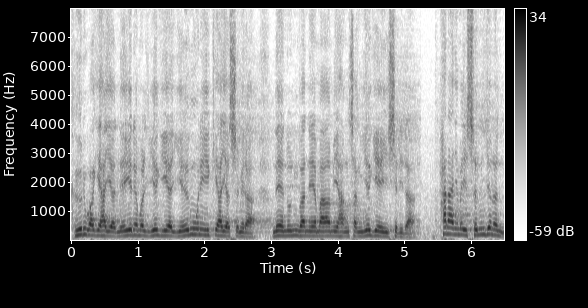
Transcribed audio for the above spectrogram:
거룩하게 하여 내 이름을 여기에 영원히 있게 하였음이라 내 눈과 내 마음이 항상 여기에 있으리라 하나님의 성전은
